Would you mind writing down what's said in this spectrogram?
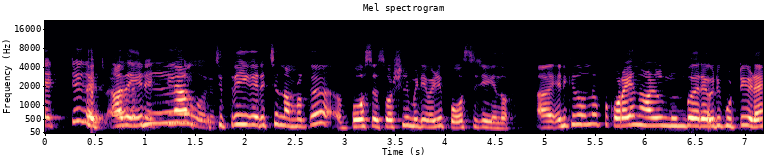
തെറ്റുകൾ തെറ്റ് അത് എല്ലാം ചിത്രീകരിച്ച് നമുക്ക് പോസ്റ്റ് സോഷ്യൽ മീഡിയ വഴി പോസ്റ്റ് ചെയ്യുന്നു. എനിക്ക് തോന്നുന്നു ഇപ്പൊ കുറെ നാൾ മുമ്പ് വരെ ഒരു കുട്ടിയുടെ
